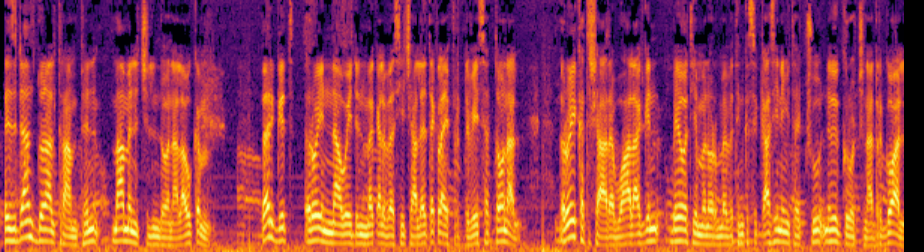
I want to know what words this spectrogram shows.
ፕሬዚዳንት ዶናልድ ትራምፕን ማመን እችል እንደሆነ አላውቅም። በእርግጥ ሮይና ዌድን መቀልበስ የቻለ ጠቅላይ ፍርድ ቤት ሰጥተውናል። ሮይ ከተሻረ በኋላ ግን በሕይወት የመኖር መብት እንቅስቃሴን የሚተቹ ንግግሮችን አድርገዋል።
